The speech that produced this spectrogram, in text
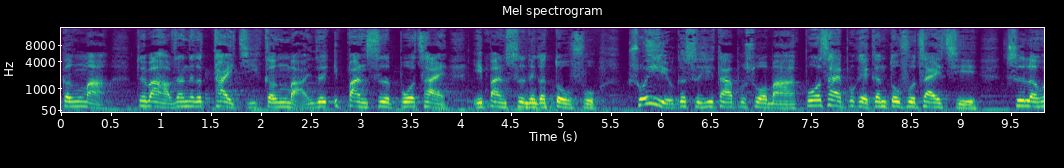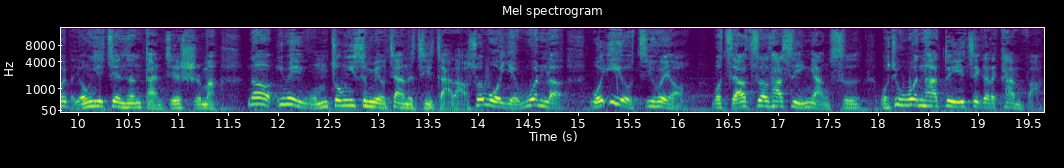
羹嘛，对吧？好像那个太极羹嘛，就一半是菠菜，一半是那个豆腐。所以有个时期大家不说嘛，菠菜不可以跟豆腐在一起，吃了会容易变成胆结石嘛。那因为我们中医是没有这样的记载了，所以我也问了，我一有机会哦，我只要知道他是营养师，我就问他对于这个的看法。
